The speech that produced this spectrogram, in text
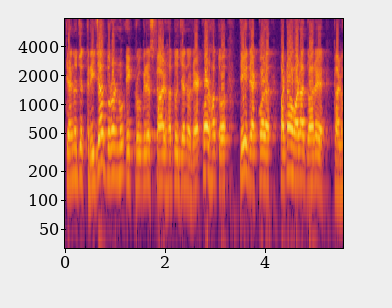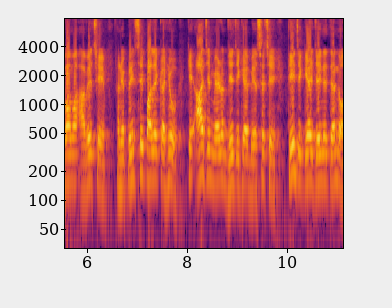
તેનું જે ત્રીજા ધોરણનું એક પ્રોગ્રેસ કાર્ડ હતું, જેનો રેકોર્ડ હતો, તે રેકોર્ડ પટાવાળા દ્વારા કાઢવામાં આવે છે. અને પ્રિન્સિપાલે કહ્યું કે આ જે મેડમ જે જગ્યાએ બેસે છે, તે જગ્યાએ જઈને તેનો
